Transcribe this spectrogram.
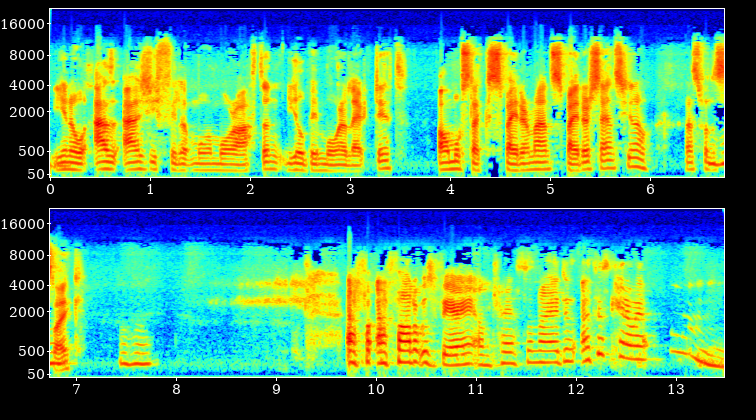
you know, as as you feel it more and more often, you'll be more alert to it. Almost like Spider Man, spider sense. You know, that's what it's mm-hmm. like. Mm-hmm. I, I thought it was very interesting. I just, I just kind of went, hmm.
